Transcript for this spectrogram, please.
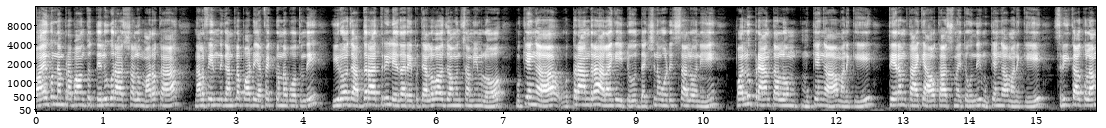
వాయుగుండం ప్రభావంతో తెలుగు రాష్ట్రాలు మరొక నలభై ఎనిమిది గంటల పాటు ఎఫెక్ట్ ఉండబోతుంది. ఈరోజు అర్ధరాత్రి లేదా రేపు తెల్లవారుజామున సమయంలో ముఖ్యంగా ఉత్తరాంధ్ర అలాగే ఇటు దక్షిణ ఒడిస్సాలోని పలు ప్రాంతాల్లో ముఖ్యంగా మనకి తీరం తాకే అవకాశం అయితే ఉంది. ముఖ్యంగా మనకి శ్రీకాకుళం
